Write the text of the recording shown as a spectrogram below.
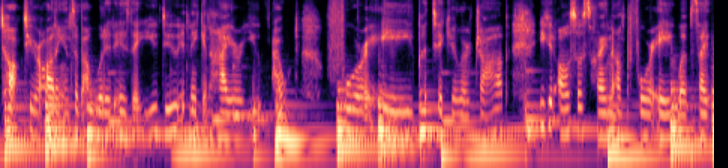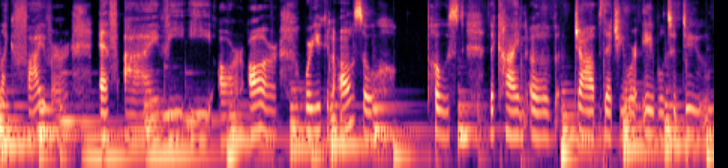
talk to your audience about what it is that you do and they can hire you out for a particular job. You could also sign up for a website like Fiverr, F I V E R R, where you can also post the kind of jobs that you were able to do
